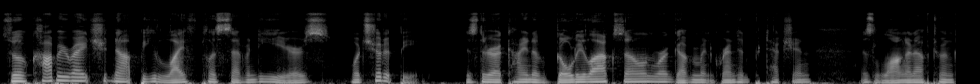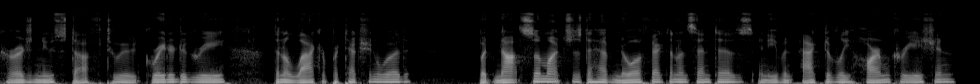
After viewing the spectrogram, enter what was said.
So, if copyright should not be life plus 70 years, what should it be? Is there a kind of Goldilocks zone where government granted protection is long enough to encourage new stuff to a greater degree than a lack of protection would, but not so much as to have no effect on incentives and even actively harm creation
